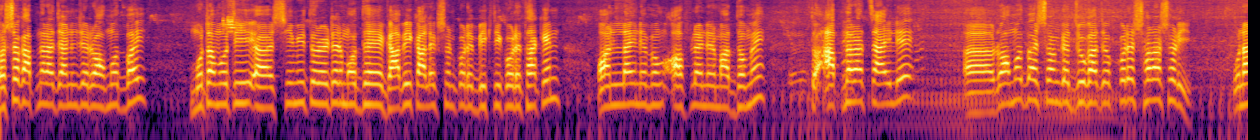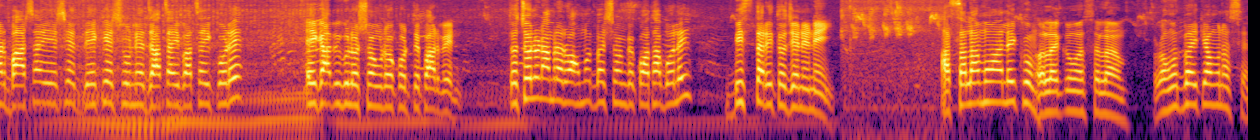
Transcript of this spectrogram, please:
দর্শক, আপনারা জানেন যে রহমত ভাই মোটামুটি সীমিত রেটের মধ্যে গাবি কালেকশন করে বিক্রি করে থাকেন অনলাইন এবং অফলাইনের মাধ্যমে। তো আপনারা চাইলে রহমত ভাইয়ের সঙ্গে যোগাযোগ করে সরাসরি ওনার বাসায় এসে দেখে শুনে যাচাই বাছাই করে এই গাবিগুলো সংগ্রহ করতে পারবেন। তো চলুন আমরা রহমত ভাইয়ের সঙ্গে কথা বলেই বিস্তারিত জেনে নেই। আসসালামু আলাইকুম। ওয়ালাইকুম আসসালাম। রহমত ভাই কেমন আছেন?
